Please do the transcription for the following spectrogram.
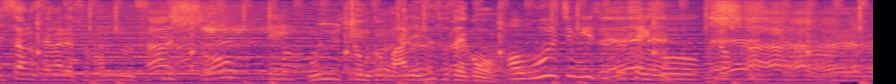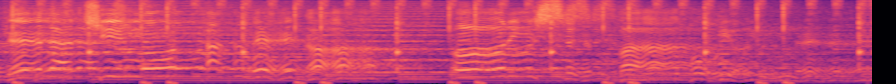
일상생활에서 받는 스트레스도 네. 우울증도 많이 해소되고 어, 우울증 해소도 네네. 되고 네. 그렇군요. 깨닫지 못한 내가 어리석은 바보였네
